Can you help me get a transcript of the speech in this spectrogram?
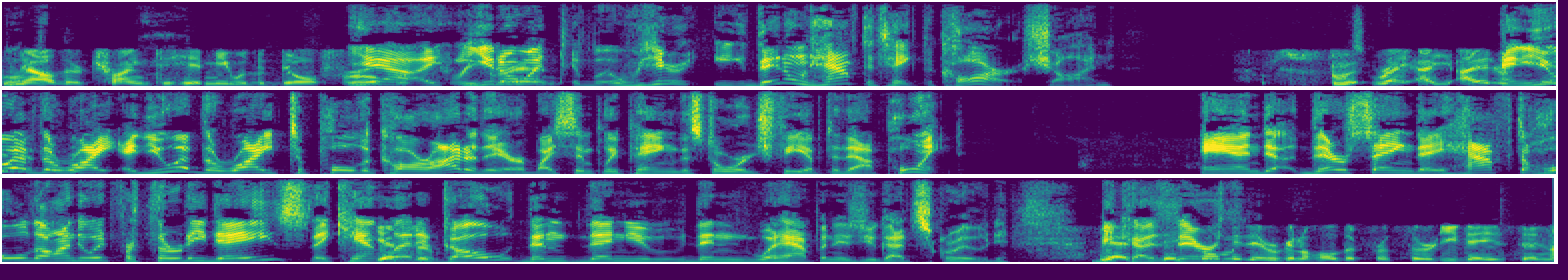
Now they're trying to hit me with a bill for yeah, you know grand. what? Here, they don't have to take the car, Sean. Right, I, I understand. And you have the right, and you have the right to pull the car out of there by simply paying the storage fee up to that point. And they're saying they have to hold on to it for 30 days. They can't Yes, let sir. it go. Then, then you, then what happened is you got screwed Yeah, because they told me they were going to hold it for 30 days, then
